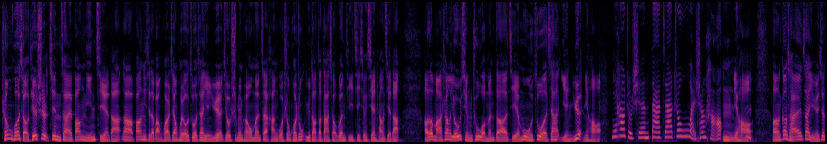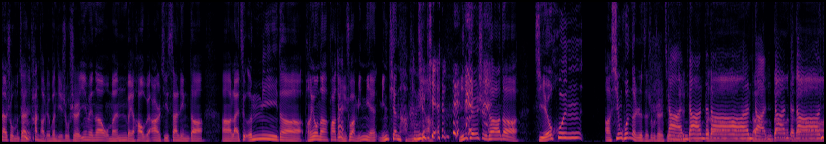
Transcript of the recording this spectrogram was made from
生活小贴士尽在帮您解答。那帮您解答板块将会由作家尹月就市民朋友们在韩国生活中遇到的大小问题进行现场解答。好的，马上有请出我们的节目作家尹月，你好。你好，主持人，大家周五晚上好。嗯，你好。嗯，刚才在尹月进来的时候，我们在探讨这个问题，是不是？因为呢，我们尾号为二七三零的啊，来自恩密的朋友呢发短信说啊，明年、明天呢，明天啊，明天是他的结婚。啊，新婚的日子是不是？当当当当当当当当，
